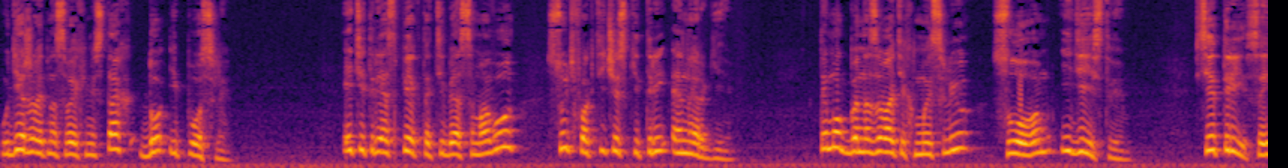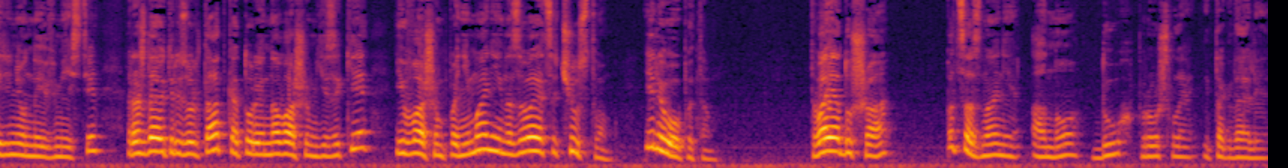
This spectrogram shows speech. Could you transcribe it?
удерживает на своих местах до и после. Эти три аспекта тебя самого – суть фактически три энергии. Ты мог бы называть их мыслью, словом и действием. Все три, соединенные вместе, рождают результат, который на вашем языке и в вашем понимании называется чувством или опытом. Твоя душа – подсознание, оно, дух, прошлое и так далее,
